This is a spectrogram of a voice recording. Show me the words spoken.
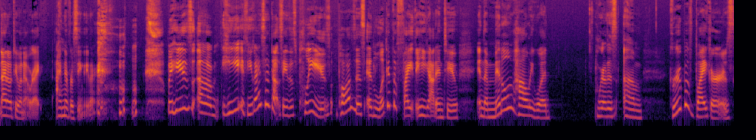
90210, right? I've never seen either. but he's um he if you guys have not seen this, please pause this and look at the fight that he got into in the middle of Hollywood where this um group of bikers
